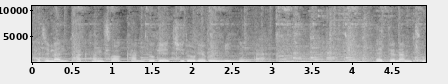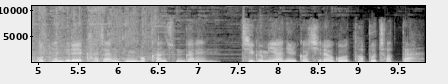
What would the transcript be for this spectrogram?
하지만 박항석 감독의 지도력을 믿는다. 베트남 축구 팬들의 가장 행복한 순간은 지금이 아닐 것이라고 덧붙였다.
